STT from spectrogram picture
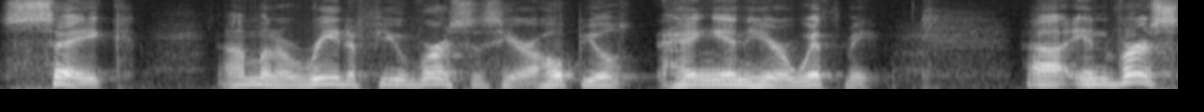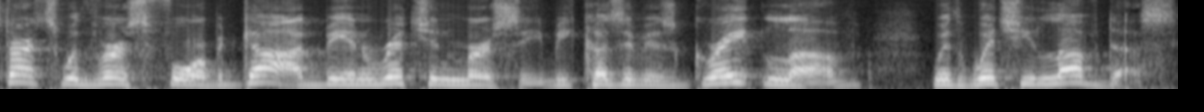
sake, I'm going to read a few verses here. I hope you'll hang in here with me. Uh, in verse starts with verse 4 but god being rich in mercy because of his great love with which he loved us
